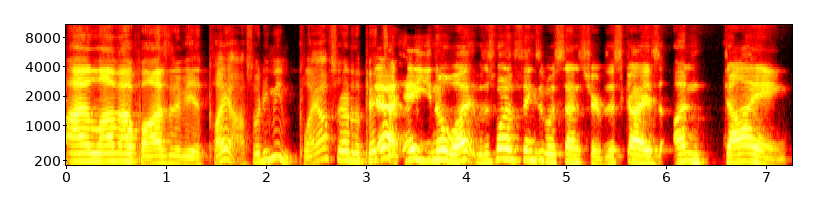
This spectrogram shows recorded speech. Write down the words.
I love how positive he is. Playoffs? What do you mean? Playoffs are out of the picture? Yeah. Hey, you know what? This is one of the things about Sens Chirp. This guy is undying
